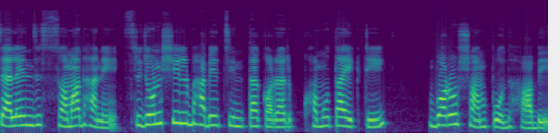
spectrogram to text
চ্যালেঞ্জ সমাধানে সৃজনশীলভাবে চিন্তা করার ক্ষমতা একটি বড় সম্পদ হবে।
